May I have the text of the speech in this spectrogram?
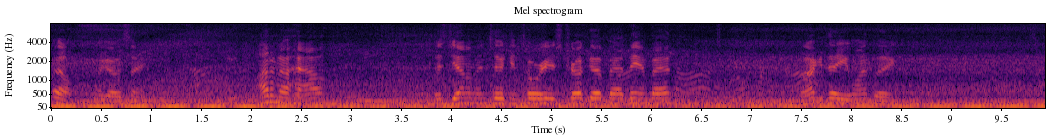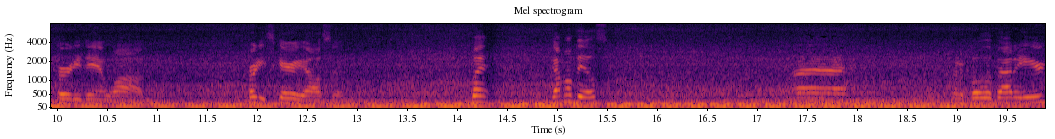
Well, like I was saying, I don't know how this gentleman took and tore his truck up that damn bad. But I can tell you one thing. It's pretty damn wild. Pretty scary also. But, got my bills. Uh, gonna pull up out of here.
